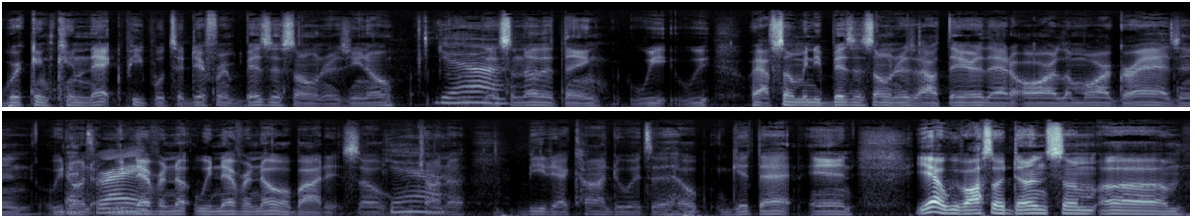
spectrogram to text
we can connect people to different business owners. You know, yeah, that's another thing. We, we we have so many business owners out there that are Lamar grads, and we don't right. we never know we never know about it. So yeah. we're trying to be that conduit to help get that. And yeah, we've also done some. Um,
